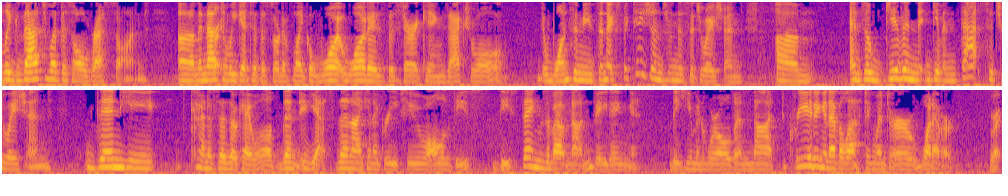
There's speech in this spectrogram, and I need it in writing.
Like that's what this all rests on, um, and that's Right. how we get to the sort of like what what is the Staryk King's actual wants and needs and expectations from this situation, um, and so given given that situation, then he kind of says, okay, well then yes, then I can agree to all of these these things about not invading the human world and not creating an everlasting winter or whatever. Right.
